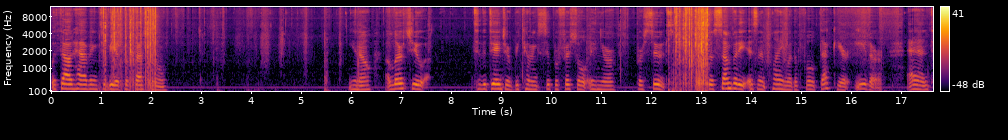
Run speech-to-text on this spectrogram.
without having to be a professional. You know, alerts you to the danger of becoming superficial in your pursuits. So somebody isn't playing with a full deck here either. And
